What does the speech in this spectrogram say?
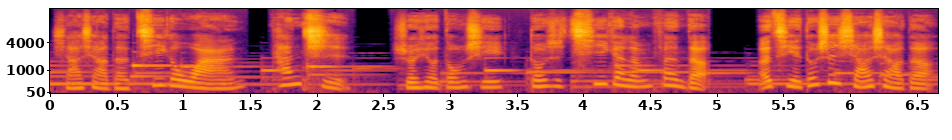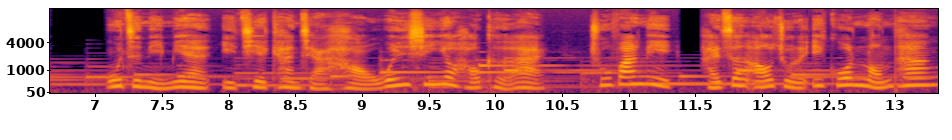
小小的七个碗汤匙，所有东西都是七个人份的，而且都是小小的。屋子里面一切看起来好温馨又好可爱。厨房里还正熬煮了一锅浓汤。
